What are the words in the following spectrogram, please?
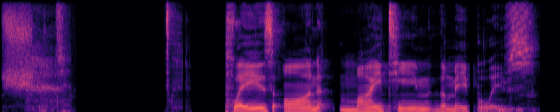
Shit. Plays on my team, the Maple Leafs.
